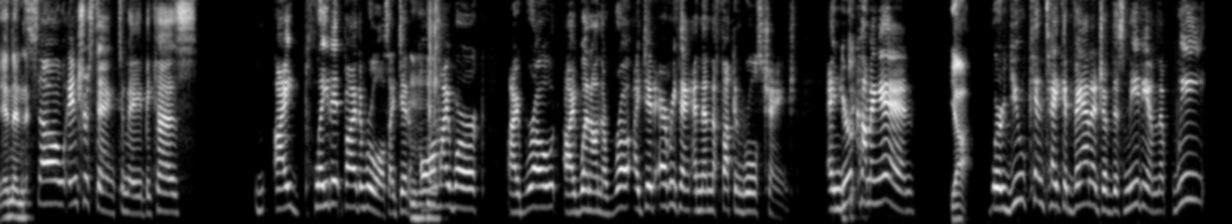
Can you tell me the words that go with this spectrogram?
And then It's so interesting to me because I played it by the rules. I did Mhm. all my work. I wrote. I went on the road. I did everything, and then the fucking rules changed. And you're coming in yeah, where you can take advantage of this medium that we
